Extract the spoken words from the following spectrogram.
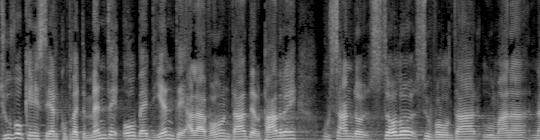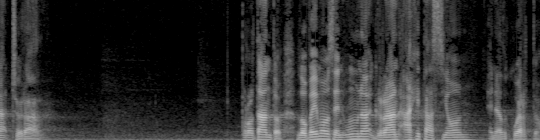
tuvo que ser completamente obediente a la voluntad del Padre usando solo su voluntad humana natural. Por lo tanto, lo vemos en una gran agitación en el cuarto.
